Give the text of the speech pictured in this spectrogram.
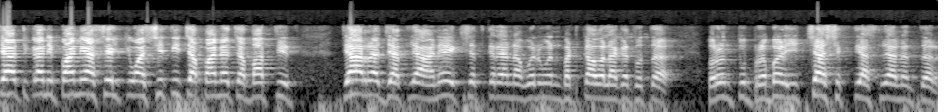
त्या ठिकाणी पाणी असेल किंवा शेतीच्या पाण्याच्या बाबतीत त्या राज्यातल्या अनेक शेतकऱ्यांना वनवन भटकावं लागत होतं. परंतु प्रबळ इच्छाशक्ती असल्यानंतर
